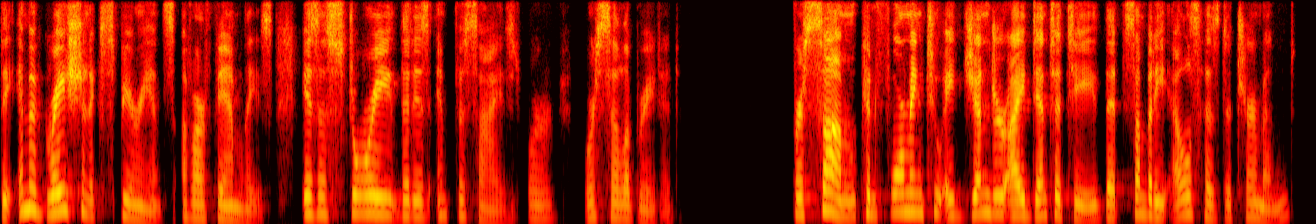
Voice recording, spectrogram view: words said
the immigration experience of our families is a story that is emphasized or, or celebrated for some, conforming to a gender identity that somebody else has determined,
